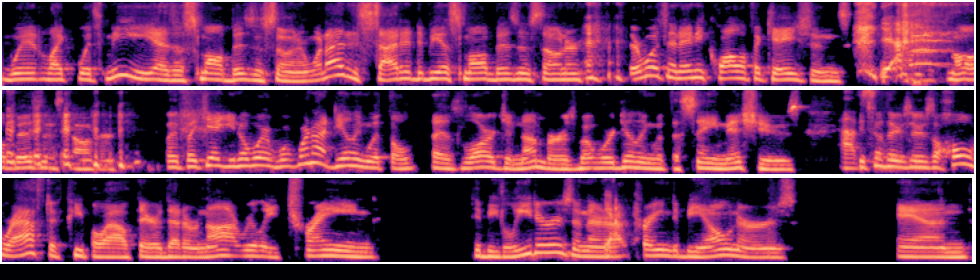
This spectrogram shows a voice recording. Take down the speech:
When, like with me as a small business owner, when I decided to be a small business owner, there wasn't any qualifications. Yeah, small business owner. But but yeah, you know we're we're not dealing with the, as large a numbers, but we're dealing with the same issues. Absolutely. And so there's there's a whole raft of people out there that are not really trained to be leaders, and they're yeah. not trained to be owners. And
